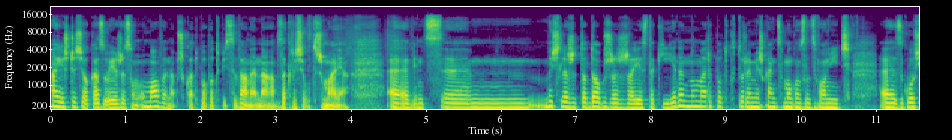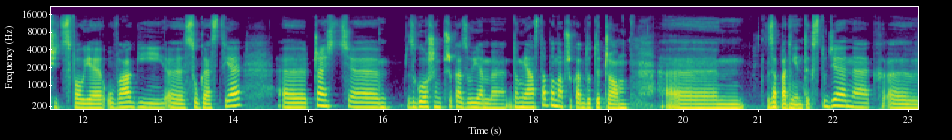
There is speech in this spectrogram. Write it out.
A jeszcze się okazuje, że są umowy na przykład popodpisywane na, w zakresie utrzymania. E, więc myślę, że to dobrze, że jest taki jeden numer, pod który mieszkańcy mogą zadzwonić, e, zgłosić swoje uwagi, e, sugestie. E, Część e, zgłoszeń przekazujemy do miasta, bo na przykład dotyczą zapadniętych studzienek, e,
